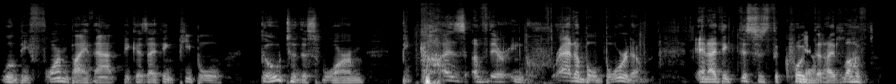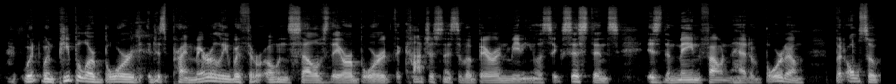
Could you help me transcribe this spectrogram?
will be formed by that because i think people go to the swarm because of their incredible boredom. And I think this is the quote yeah. that I love. When, when, people are bored, it is primarily with their own selves they are bored. The consciousness of a barren, meaningless existence is the main fountainhead of boredom. But also,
